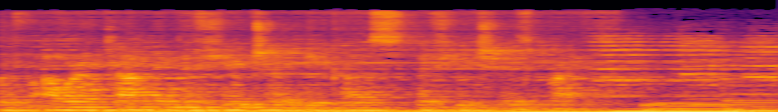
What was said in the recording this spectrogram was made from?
with our club in the future because the future is bright.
